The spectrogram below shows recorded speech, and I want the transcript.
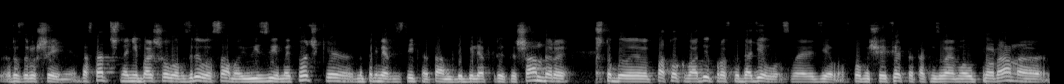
разрушения. Достаточно небольшого взрыва в самой уязвимой точке, например, действительно там, где были открыты шандеры, чтобы поток воды просто доделал свое дело. С помощью эффекта так называемого прорана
